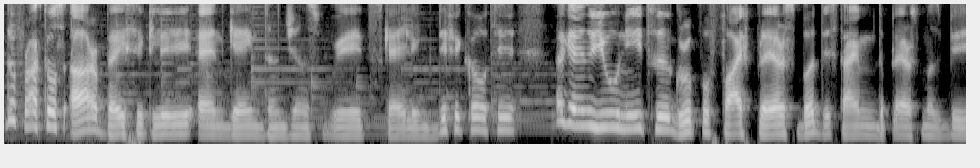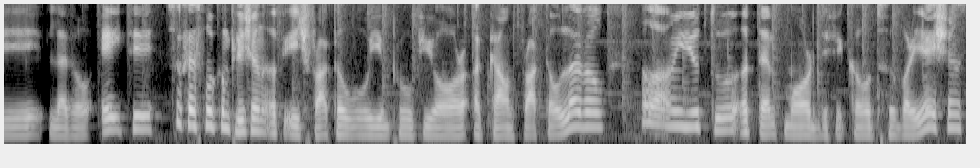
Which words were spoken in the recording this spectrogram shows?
The fractals are basically endgame dungeons with scaling difficulty. Again, you need a group of 5 players, but this time the players must be level 80. Successful completion of each fractal will improve your account fractal level, allowing you to attempt more difficult variations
